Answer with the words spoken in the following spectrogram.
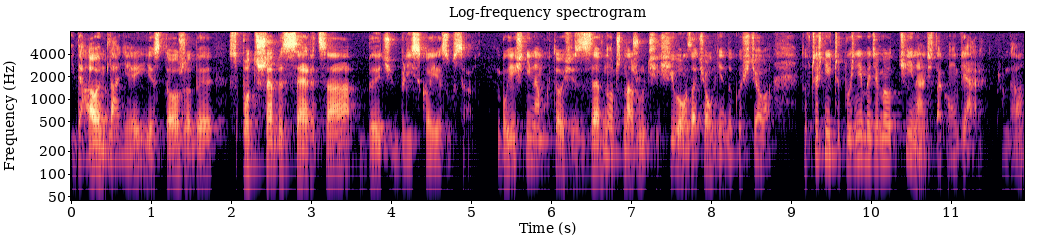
ideałem dla niej jest to, żeby z potrzeby serca być blisko Jezusa. Bo jeśli nam ktoś z zewnątrz narzuci, siłą zaciągnie do kościoła, to wcześniej czy później będziemy odcinać taką wiarę, prawda?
